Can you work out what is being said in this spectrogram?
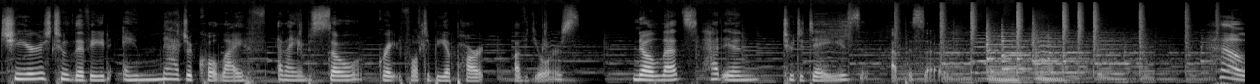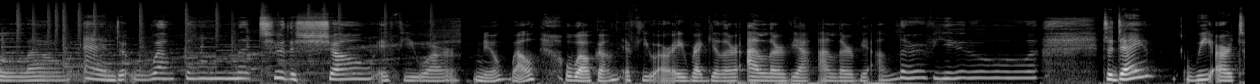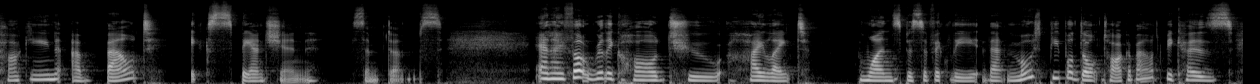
Cheers to living a magical life, and I am so grateful to be a part of yours. Now, let's head in to today's episode. Hello and welcome to the show. If you are new, well, welcome. If you are a regular, I love you, I love you, I love you. Today, we are talking about expansion symptoms. And I felt really called to highlight one specifically that most people don't talk about because,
